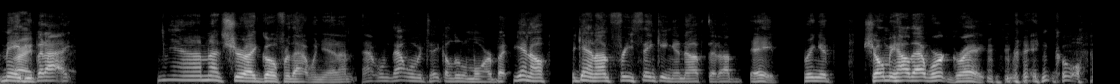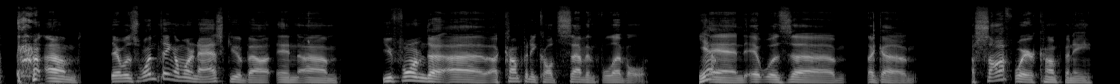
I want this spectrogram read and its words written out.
Maybe, right. but I, yeah, I'm not sure I'd go for that one yet. I'm, that one, that one would take a little more. But you know, again, I'm free thinking enough that I'm, hey, bring it, show me how that worked. Great, cool. um, there was one thing I wanted to ask you about, and um, you formed a a, a company called Seventh Level, Yeah. and it was um like a a software company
